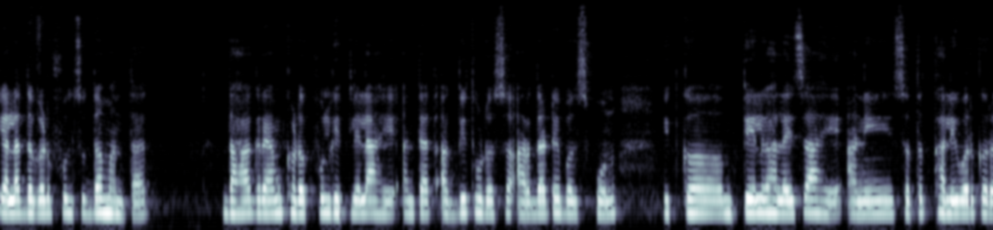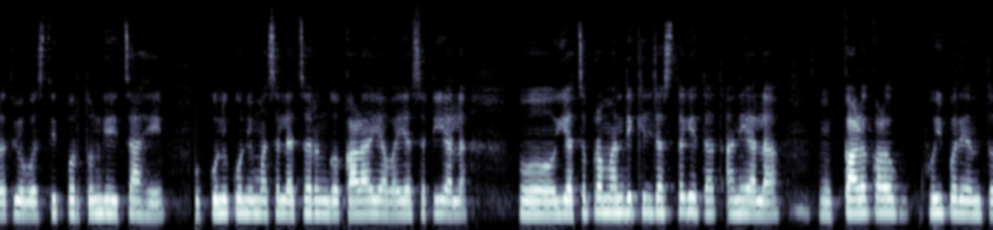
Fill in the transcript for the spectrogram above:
याला दगड फूलसुद्धा म्हणतात. दहा ग्रॅम खडक फूल घेतलेलं आहे आणि त्यात अगदी थोडंसं अर्धा टेबलस्पून इतकं तेल घालायचं आहे आणि सतत खालीवर करत व्यवस्थित परतून घ्यायचं आहे. कोणी कोणी मसाल्याचा रंग काळा यावा यासाठी याला याचं प्रमाण देखील जास्त घेतात आणि याला काळं काळं होईपर्यंत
